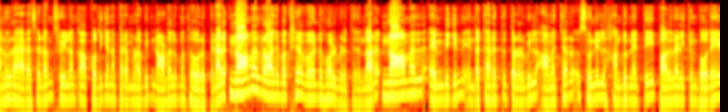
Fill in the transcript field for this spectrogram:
அனுர அரசிடம் ஸ்ரீலங்கா பொதுஜன பெரமுனவின் நாடாளுமன்ற உறுப்பினர் நாமல் ராஜபக்ஷ வேண்டுகோள் விடுத்திருந்தார். நாமல் எம்பியின் இந்த கருத்து தொடர்பில் அமைச்சர் சுனில் ஹந்துனெத்தி பதிலளிக்கும் போதே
